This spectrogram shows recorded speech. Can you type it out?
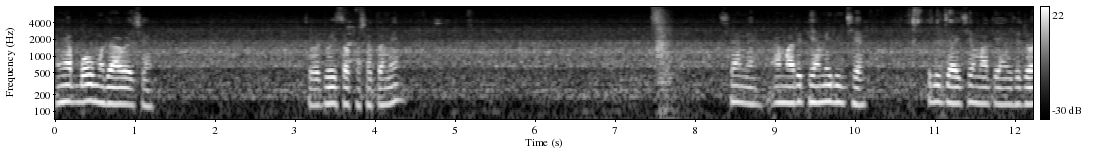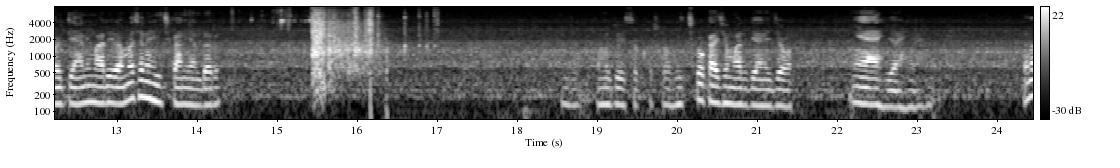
અહીંયા બહુ મજા આવે છે. જો જોઈ શકો છો તમે. છે ને આ મારી ફેમિલી છે. પેલી જાય છે માટે અહીં છે. જો ત્યાંની મારી રમે છે ને હિંચકાની અંદર. જો, તમે જોઈ શકો છો. હિંચકો ખાય છે મારી ત્યાંની જો યા યા યા તને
